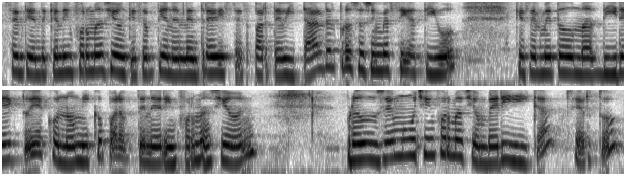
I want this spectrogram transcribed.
se entiende que la información que se obtiene en la entrevista es parte vital del proceso investigativo, que es el método más directo y económico para obtener información. Produce mucha información verídica, ¿cierto?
